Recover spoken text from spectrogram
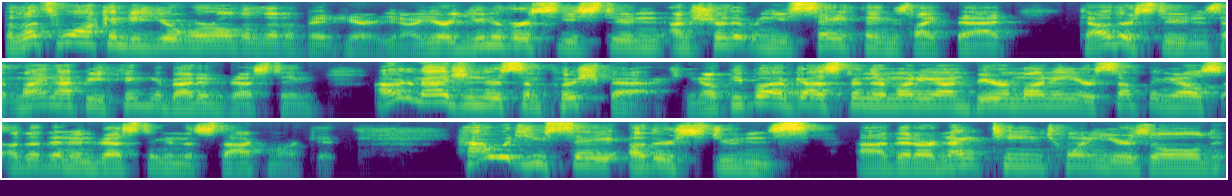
But let's walk into your world a little bit here. You know, you're a university student. I'm sure that when you say things like that to other students that might not be thinking about investing, I would imagine there's some pushback. You know, people have got to spend their money on beer money or something else other than investing in the stock market. How would you say other students uh, that are 19, 20 years old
